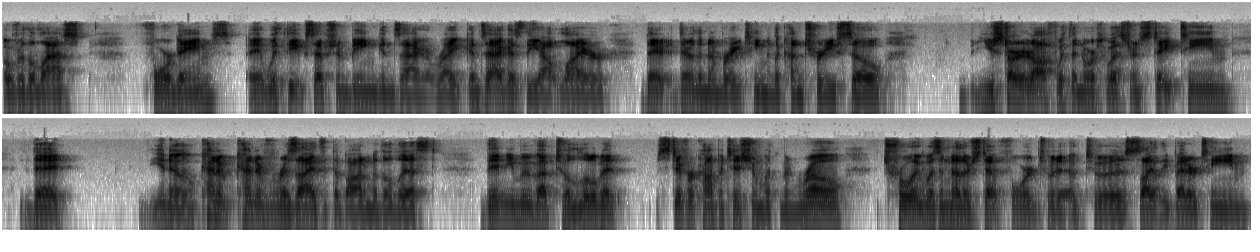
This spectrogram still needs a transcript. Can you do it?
over the last four games, eh, with the exception being Gonzaga. Right, Gonzaga is the outlier. They're they're the number eight team in the country. So you started off with a Northwestern State team that you know kind of kind of resides at the bottom of the list. Then you move up to a little bit stiffer competition with Monroe. Troy was another step forward to a, to a slightly better team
